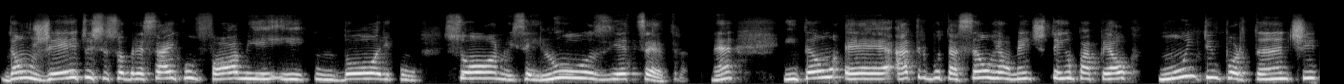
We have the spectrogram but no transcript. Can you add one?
dá um jeito e se sobressaem com fome e, e com dor e com sono e sem luz e etc. Né? Então, é, a tributação realmente tem um papel muito importante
